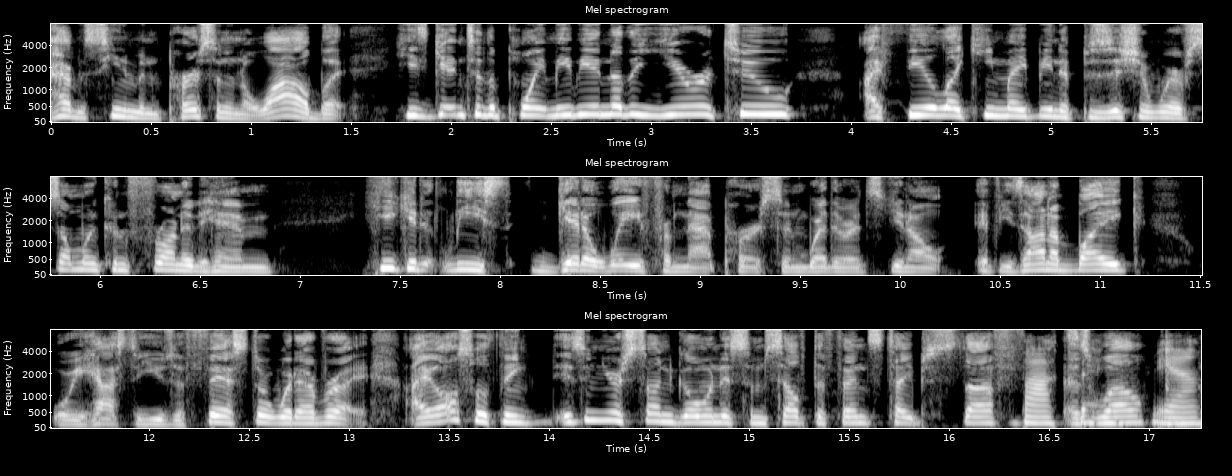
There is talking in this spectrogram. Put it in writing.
haven't seen him in person in a while, but he's getting to the point. Maybe another year or two. I feel like he might be in a position where if someone confronted him, he could at least get away from that person. Whether it's you know if he's on a bike or he has to use a fist or whatever. I, I also think isn't your son going to some self defense type stuff Boxing. as well? Yeah.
